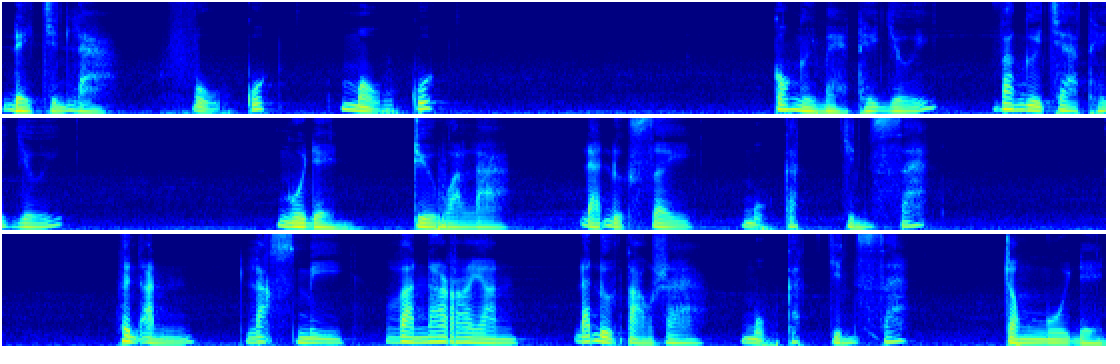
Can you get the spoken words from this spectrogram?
Đây chính là phụ quốc, mẫu quốc. Có người mẹ thế giới và người cha thế giới. Ngôi đền Triwala đã được xây một cách chính xác. Hình ảnh Lakshmi và Narayan đã được tạo ra một cách chính xác trong ngôi đền.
